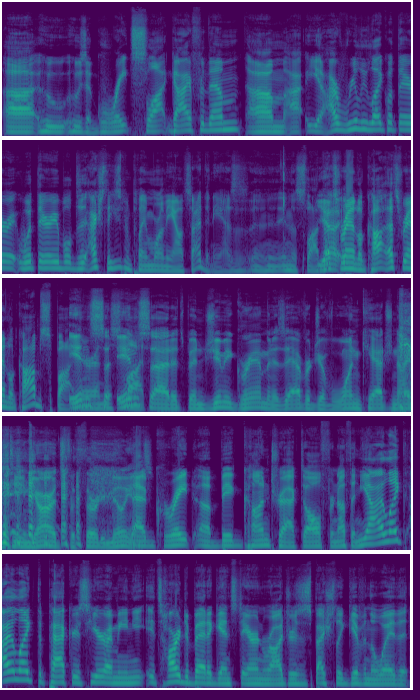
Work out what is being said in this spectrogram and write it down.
uh, who who's a great slot guy for them. Um, I, yeah, I really like what they're what they're able to. Actually, he's been playing more on the outside than he has in, in the slot. Yeah. that's Randall. Cobb, that's Randall Cobb's spot there in the slot. inside, it's been Jimmy Graham and his average of one catch, 19 yards for 30 million. That great uh, big contract, all for nothing. Yeah, I like I like the Packers here. I mean, it's hard to bet against Aaron Rodgers, especially given the way that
